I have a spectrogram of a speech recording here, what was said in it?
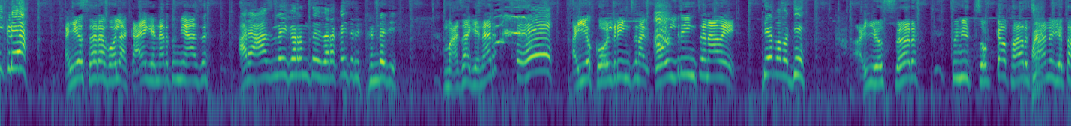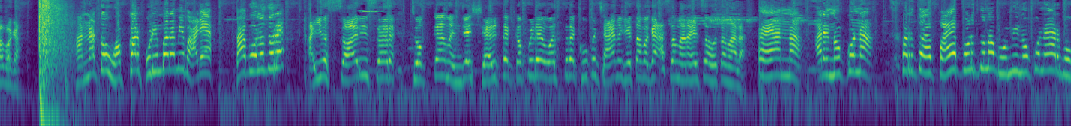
इकडे या. अय्यो सर बोला काय घेणार तुम्ही आज? अरे आज लय गरमतय जरा काहीतरी थंड दे. माझा घेणार? ए अय्यो कोल्ड ड्रिंकचं नाव कोल्ड ड्रिंकचं नाव आहे. दे बाबा दे. अय्यो सर तुम्ही चोक्का फार छान घेता बघा. अण्णा तो वपकार फोडीन बरं मी भाड्या. काय बोलतो रे? अय्यो सॉरी सर चोक्का म्हणजे शर्ट कपडे वस्त्र खूप छान घेता बघा असं म्हणायचं होतं मला. ए अण्णा अरे नको ना. अरे तो पाया पडतो ना भूमी नको ना यार भो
